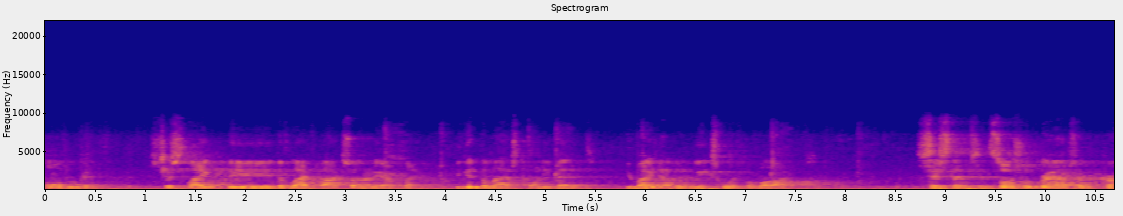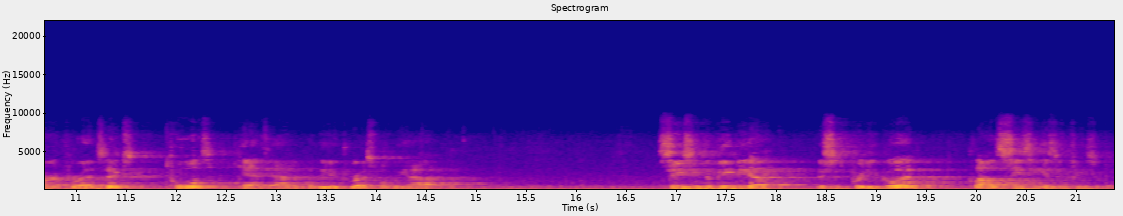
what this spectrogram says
overwritten. It's just like the, the black box on an airplane. You get the last 20 minutes. You might have a week's worth of logs. Systems and social graphs are current forensics tools can't adequately address what we have. Seizing the media, this is pretty good. Cloud seizing isn't feasible.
